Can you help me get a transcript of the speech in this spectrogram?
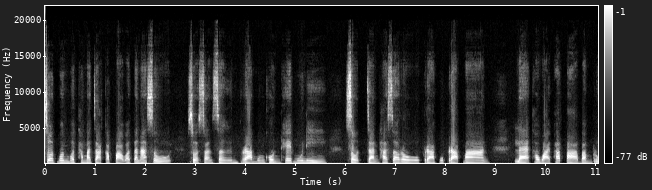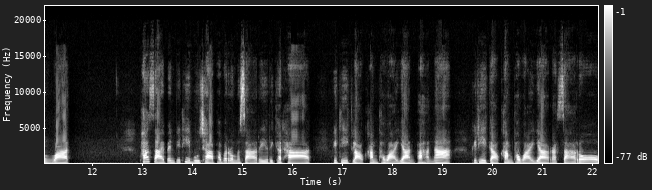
สวดมนต์บทธรรมจักรกับป่าวัตนสูตร สวดสรรเสริญพระมงคลเทพมุนี สดจันทสโร พระผู้ปราบมารและถวายผ้าป่าบำรุงวัด ภาคสายเป็นพิธีบูชาพระบรมสารีริกธาตุ พิธีกล่าวคำถวายยานพาหนะ พิธีกล่าวคำถวายยารักษาโรค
